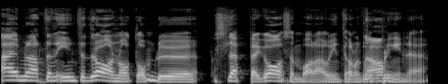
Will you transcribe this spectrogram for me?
Nej, men att den inte drar något om du släpper gasen bara och inte har någon Ja. koppling inne.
